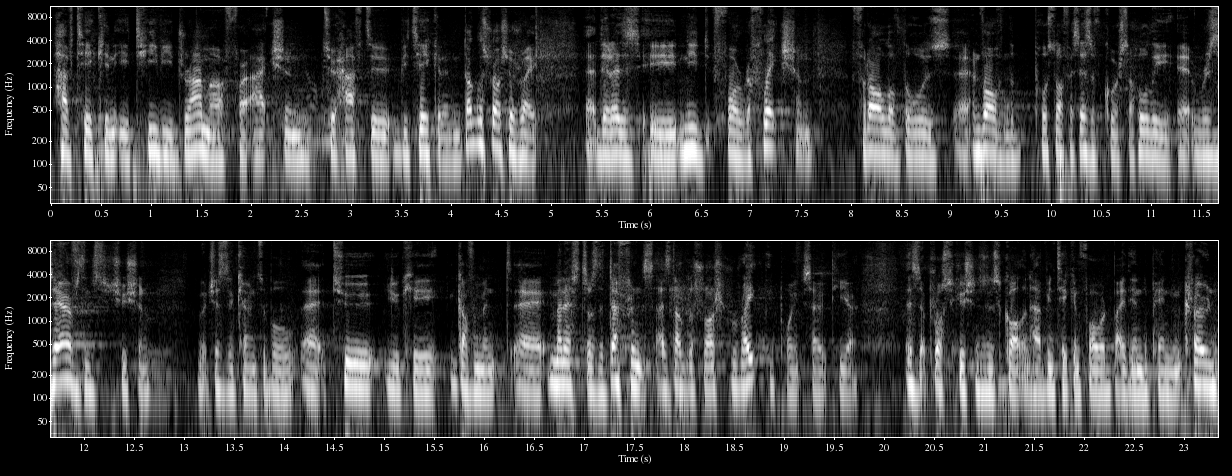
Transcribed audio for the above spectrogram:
have taken a TV drama for action to have to be taken. And Douglas Ross is right. Uh, there is a need for reflection for all of those uh, involved. And the Post Office is, of course, a wholly uh, reserved institution which is accountable uh, to UK government uh, ministers. The difference, as Douglas Ross rightly points out here, is that prosecutions in Scotland have been taken forward by the Independent Crown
